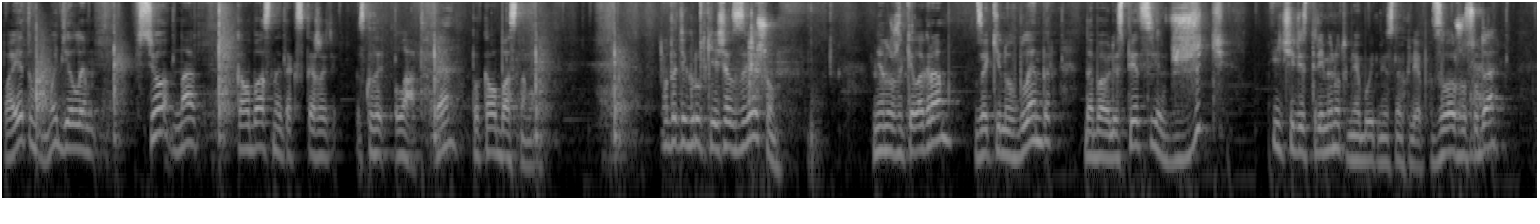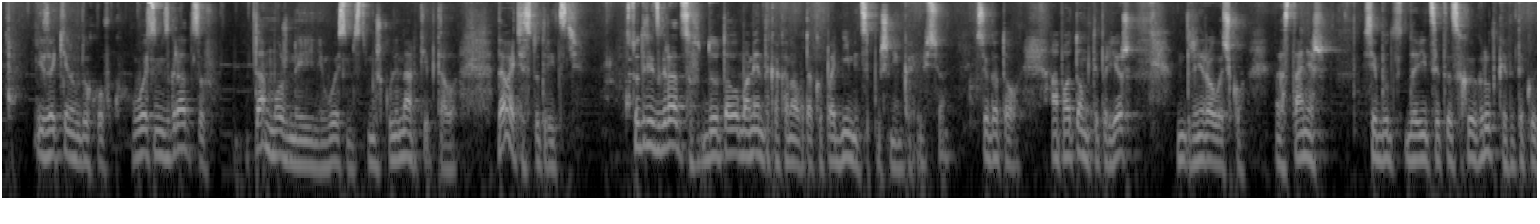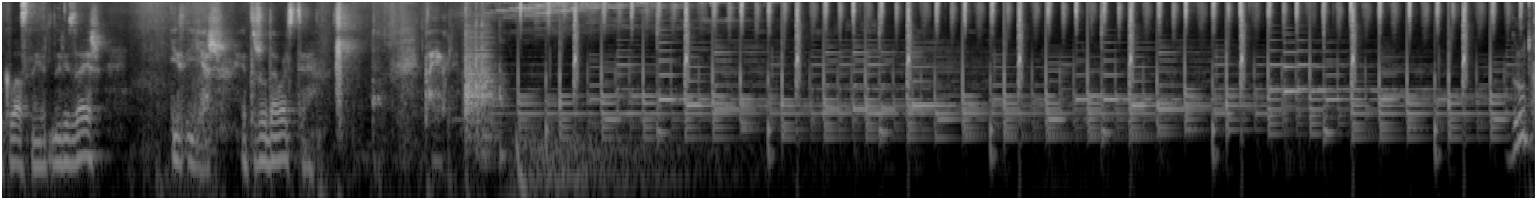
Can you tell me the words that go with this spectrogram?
Поэтому мы делаем все на колбасный, так сказать, сказать лад, да, по колбасному. Вот эти грудки я сейчас взвешу. Мне нужен килограмм, закину в блендер, добавлю специи, вжить, и через 3 минуты у меня будет мясной хлеб. Заложу сюда и закину в духовку. 80 градусов. Там можно и не 80. Мы же кулинар типа того. Давайте 130. 130 градусов до того момента, как оно вот такое поднимется пышненько, и все. Все готово. А потом ты придешь на тренировочку, достанешь, все будут давиться этой сухой грудкой, ты такой классный нарезаешь и ешь. Это же удовольствие.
